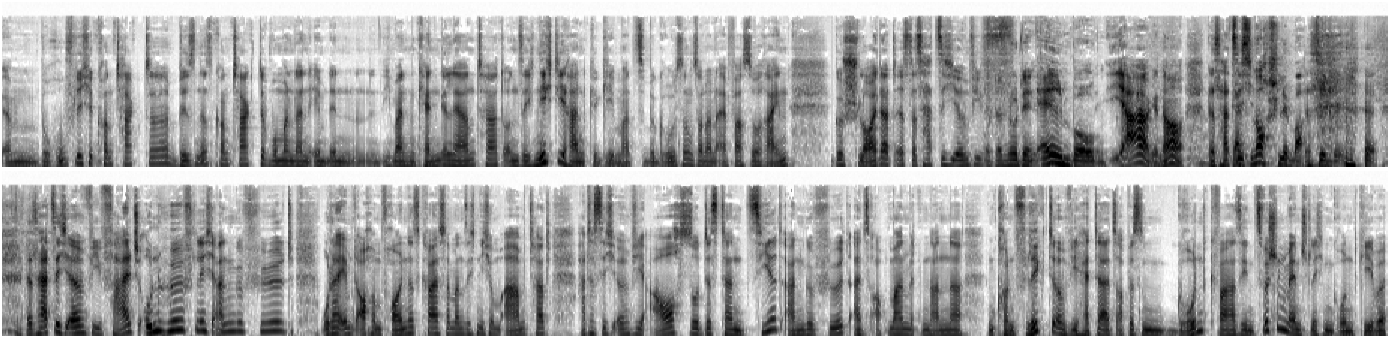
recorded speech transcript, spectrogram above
ähm, berufliche Kontakte Business-Kontakte, wo man dann eben in, jemanden kennengelernt hat und sich nicht die Hand gegeben hat zur Begrüßung, sondern einfach so reingeschleudert ist. Das hat sich irgendwie. Oder nur den Ellenbogen. Ja, genau. Das hat das sich. noch schlimmer, das, das hat sich irgendwie falsch, unhöflich angefühlt. Oder eben auch im Freundeskreis, wenn man sich nicht umarmt hat, hat es sich irgendwie auch so distanziert angefühlt, als ob man miteinander einen Konflikt irgendwie hätte, als ob es einen Grund quasi, einen zwischenmenschlichen Grund gäbe,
